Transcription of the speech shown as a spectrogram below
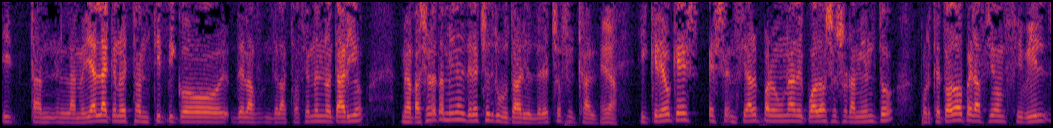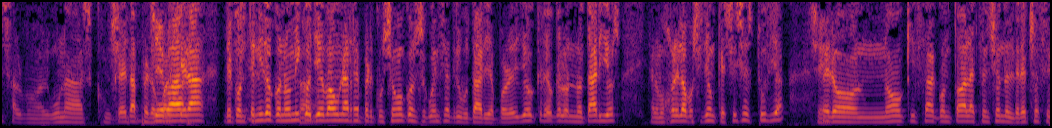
y tan, en la medida en la que no es tan típico de la, de la actuación del notario, me apasiona también el derecho tributario, el derecho fiscal. Y creo que es esencial para un adecuado asesoramiento, porque toda operación civil, salvo algunas concretas, pero cualquiera de contenido económico lleva una repercusión o consecuencia tributaria. Por ello creo que los notarios, a lo mejor en la oposición que sí se estudia, pero no quizá con toda la extensión del derecho civil,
